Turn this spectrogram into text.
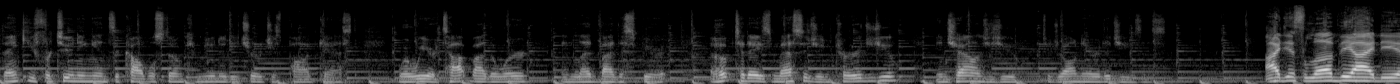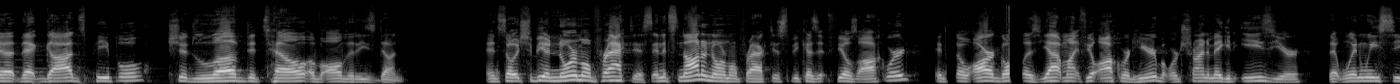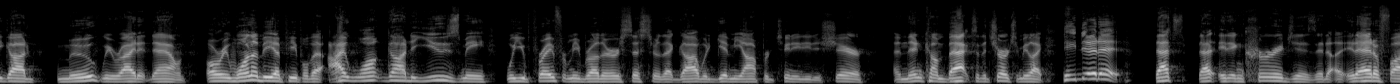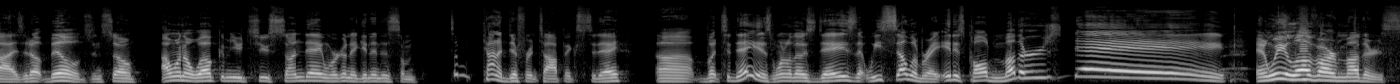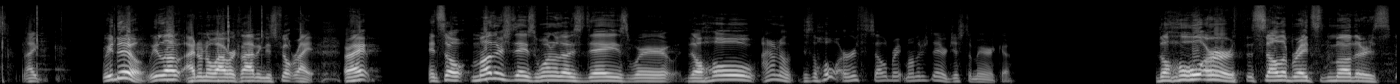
Thank you for tuning in to Cobblestone Community Church's podcast, where we are taught by the Word and led by the Spirit. I hope today's message encourages you and challenges you to draw nearer to Jesus. I just love the idea that God's people should love to tell of all that He's done. And so it should be a normal practice. And it's not a normal practice because it feels awkward. And so our goal is yeah, it might feel awkward here, but we're trying to make it easier that when we see God move, we write it down. Or we want to be a people that I want God to use me. Will you pray for me, brother or sister, that God would give me opportunity to share and then come back to the church and be like, He did it. That's that it encourages, it, it edifies, it upbuilds. And so I want to welcome you to Sunday, and we're going to get into some some kind of different topics today. Uh, but today is one of those days that we celebrate. It is called Mother's Day, and we love our mothers. Like we do. We love, I don't know why we're clapping, just felt right. All right? And so Mother's Day is one of those days where the whole, I don't know, does the whole earth celebrate Mother's Day or just America? The whole earth celebrates mothers.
